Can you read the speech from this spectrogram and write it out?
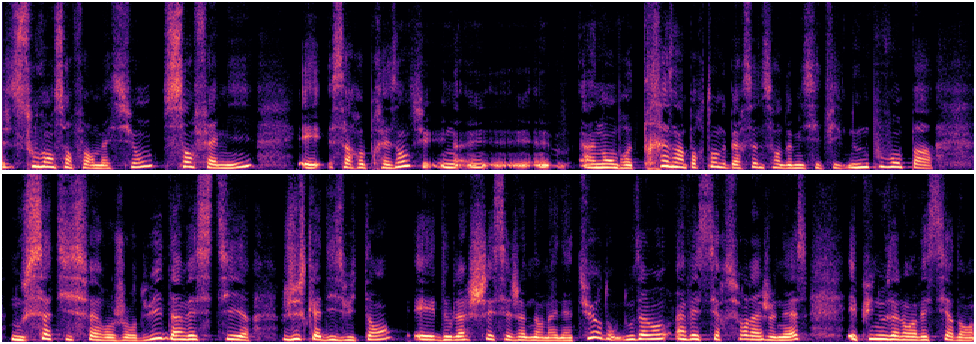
souvent sans formation, sans famille et ça représente une, une- un nombre très important de personnes sans domicile fixe. Nous ne pouvons pas nous satisfaire aujourd'hui d'investir jusqu'à 18 ans et de lâcher ces jeunes dans la nature. Donc nous allons investir sur la jeunesse et puis nous allons investir dans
